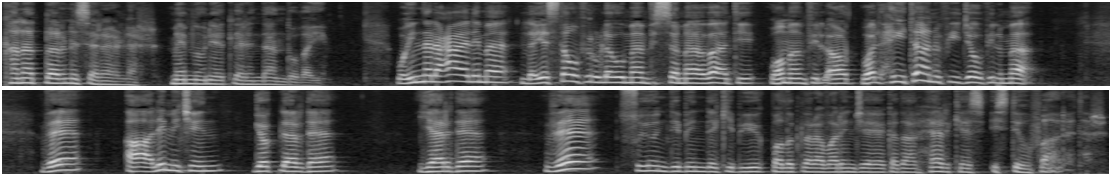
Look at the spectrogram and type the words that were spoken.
kanatlarını sererler memnuniyetlerinden dolayı. Ve innel alime le yestağfiru lehu men fis semavati ve men fil ard vel hitanu fi cevfil ma. Ve alim için göklerde, yerde ve suyun dibindeki büyük balıklara varıncaya kadar herkes istiğfar eder.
